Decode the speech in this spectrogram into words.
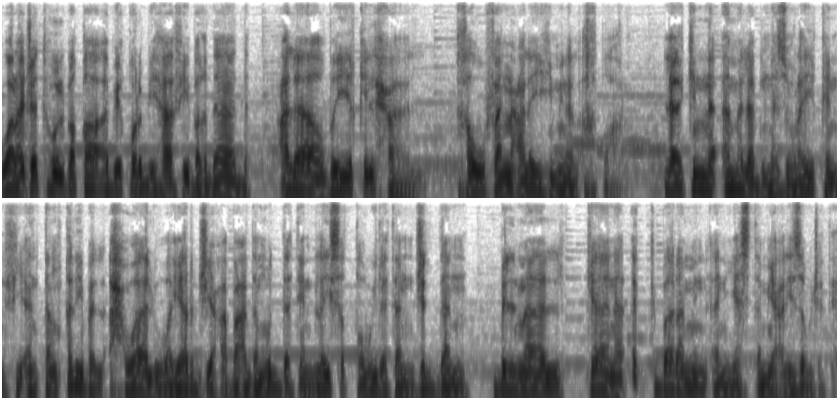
ورجته البقاء بقربها في بغداد على ضيق الحال. خوفا عليه من الأخطار. لكن أمل ابن زريق في أن تنقلب الأحوال ويرجع بعد مدة ليست طويلة جدا بالمال كان أكبر من أن يستمع لزوجته.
